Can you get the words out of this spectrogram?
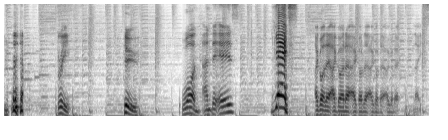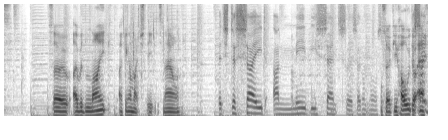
Yeah, bugger. Three, two, one, and it is. Yes! I got it, I got it, I got it, I got it, I got it. Nice. So I would like. I think I might just eat this now. It's decide and maybe senseless. I don't know. Also, if you hold your F Decide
